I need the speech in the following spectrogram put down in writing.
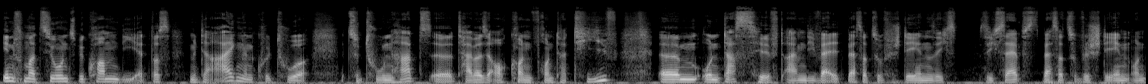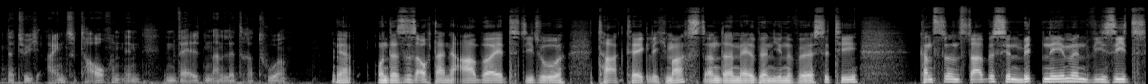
Informationen zu bekommen, die etwas mit der eigenen Kultur zu tun hat, äh, teilweise auch konfrontativ. Ähm, und das hilft einem, die Welt besser zu verstehen, sich, sich selbst besser zu verstehen und natürlich einzutauchen in, in Welten an Literatur. Ja, und das ist auch deine Arbeit, die du tagtäglich machst an der Melbourne University. Kannst du uns da ein bisschen mitnehmen? Wie sieht,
